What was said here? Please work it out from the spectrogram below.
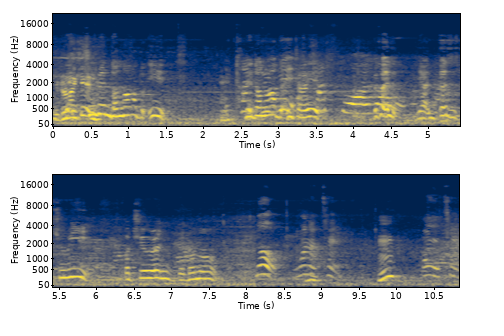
You don't like it? Children don't know how to eat. They don't know how to enjoy it. Because Because yeah, because it's chewy. For children, they don't know. no, one out of ten. Hmm? One out of ten.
